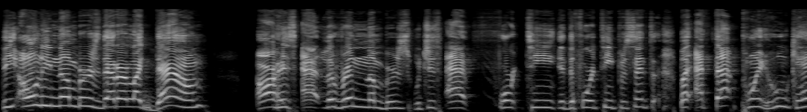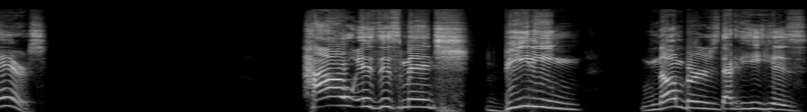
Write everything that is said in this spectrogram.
the only numbers that are like down are his at the rim numbers, which is at 14, the 14%. But at that point, who cares? How is this man beating numbers that he has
